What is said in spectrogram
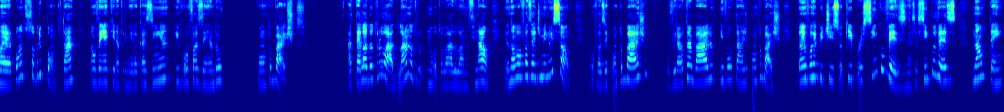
é, ponto sobre ponto, tá? Então, vem aqui na primeira casinha e vou fazendo ponto baixos. Até lá do outro lado. Lá no outro, no outro lado, lá no final, eu não vou fazer a diminuição. Vou fazer ponto baixo, vou virar o trabalho e voltar de ponto baixo. Então, eu vou repetir isso aqui por cinco vezes. Nessas cinco vezes, não tem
